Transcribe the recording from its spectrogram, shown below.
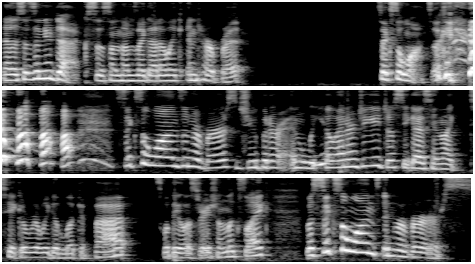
Now, this is a new deck, so sometimes I gotta, like, interpret. Six of Wands. Okay. Six of Wands in reverse, Jupiter and Leo energy, just so you guys can like take a really good look at that. That's what the illustration looks like. But Six of Wands in reverse.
